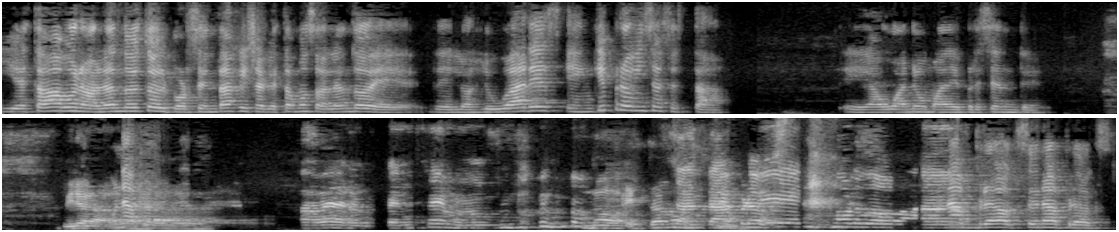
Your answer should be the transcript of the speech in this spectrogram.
Y estaba, bueno, hablando de esto del porcentaje, ya que estamos hablando de, los lugares, ¿en qué provincias está eh, Aguanoma de presente? Mira, eh, a ver, pensemos un poco. No, estamos Santa Fe, Córdoba. Una prox, una prox.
